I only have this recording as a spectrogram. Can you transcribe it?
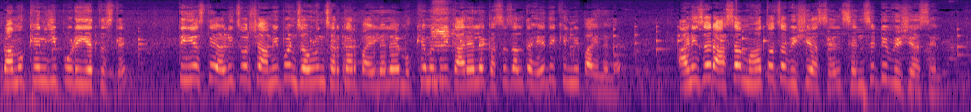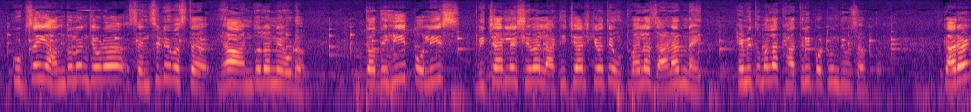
प्रामुख्याने जी पुढे येत असते ती असते अडीच वर्ष आम्ही पण जवळून सरकार पाहिलेलं आहे. मुख्यमंत्री कार्यालय कसं चालतं हे देखील मी पाहिलेलं आहे. आणि जर असा महत्त्वाचा विषय असेल सेन्सिटिव्ह विषय असेल कुठचंही आंदोलन जेवढं सेन्सिटिव्ह असतं ह्या आंदोलन एवढं कधीही पोलीस विचारल्याशिवाय लाठीचार्ज किंवा ते उठवायला जाणार नाहीत हे मी तुम्हाला खात्री पटवून देऊ शकतो. कारण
